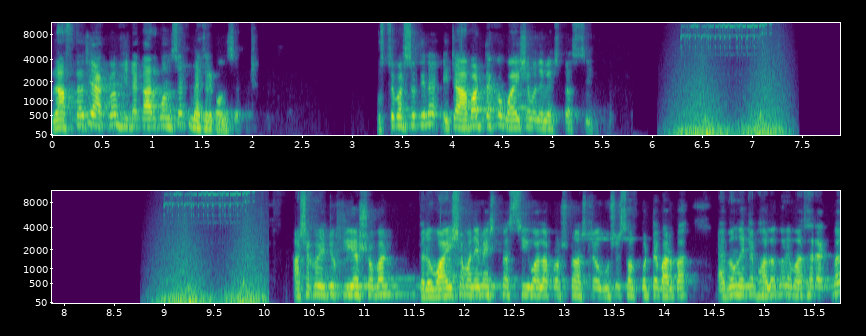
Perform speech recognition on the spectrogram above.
গ্রাফটা যে আঁকলাম, সেটা কার কনসেপ্ট ম্যাথের কনসেপ্ট বুঝতে পারছ কিনা? এটা আবার দেখো ওয়াই সমান এম এক্স প্লাস সি আশা করি একটু ক্লিয়ার সবার। তাহলে ওয়াই সমান এম এক্স প্লাস সি ওয়ালা প্রশ্ন আসলে অবশ্যই সলভ করতে পারবা। এবং এটা ভালো করে মাথায় রাখবা।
